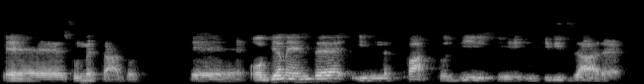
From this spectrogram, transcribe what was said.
eh, sul mercato. Eh, ovviamente il fatto di eh, utilizzare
